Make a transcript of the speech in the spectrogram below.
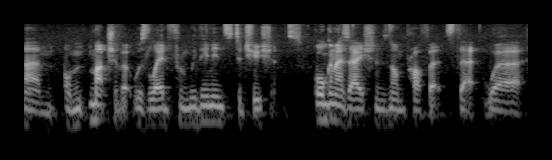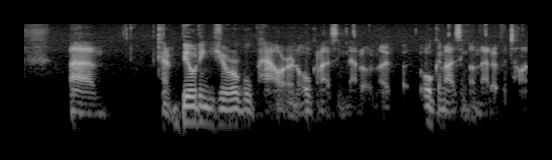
um, or much of it was led from within institutions, organisations, non-profits that were um, kind of building durable power and organising that on, organising on that over time.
